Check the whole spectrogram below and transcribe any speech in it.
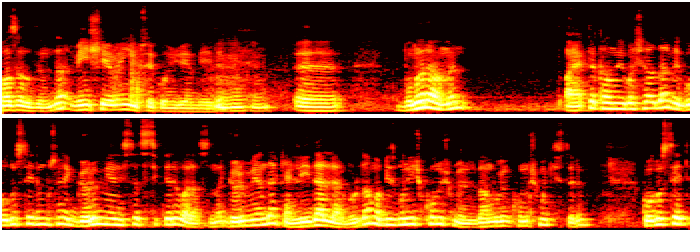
baz aldığında win share en yüksek oyuncu NBA'de. Hı hı hı. E, buna rağmen ayakta kalmayı başardılar ve Golden State'in bu sene görünmeyen istatistikleri var aslında. Görünmeyen derken liderler burada ama biz bunu hiç konuşmuyoruz. Ben bugün konuşmak isterim. Golden State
